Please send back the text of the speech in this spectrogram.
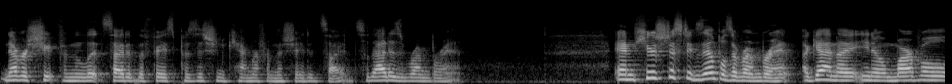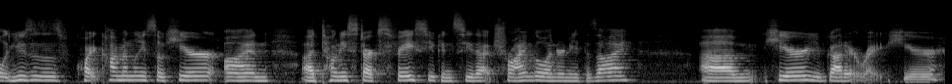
Never shoot from the lit side of the face, position camera from the shaded side. So that is Rembrandt. And here's just examples of Rembrandt. Again, I, you know, Marvel uses this quite commonly. So here on uh, Tony Stark's face, you can see that triangle underneath his eye. Um, here, you've got it right here.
